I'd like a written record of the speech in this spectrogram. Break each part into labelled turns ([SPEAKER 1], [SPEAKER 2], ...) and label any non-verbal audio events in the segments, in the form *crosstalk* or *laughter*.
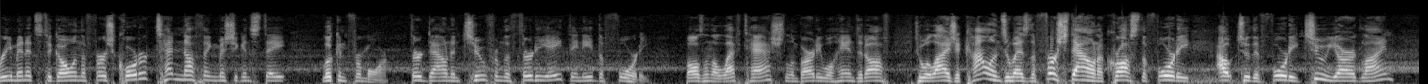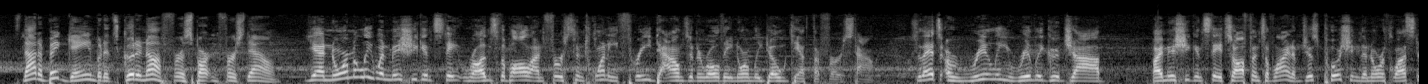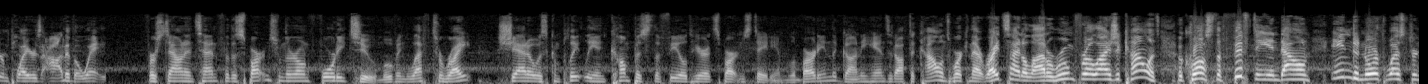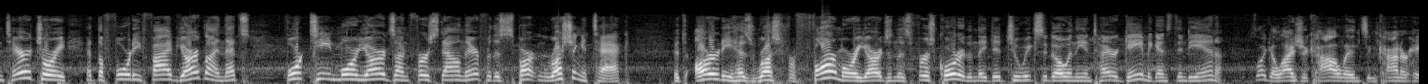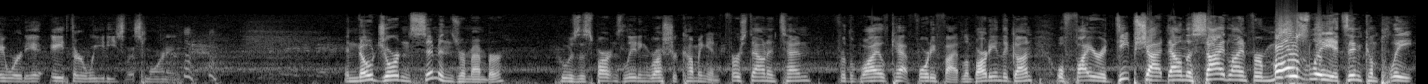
[SPEAKER 1] Three minutes to go in the first quarter. 10 0 Michigan State looking for more. Third down and two from the 38. They need the 40. Ball's on the left hash. Lombardi will hand it off to Elijah Collins, who has the first down across the 40 out to the 42 yard line. It's not a big gain, but it's good enough for a Spartan first down.
[SPEAKER 2] Yeah, normally when Michigan State runs the ball on first and 23 downs in a row, they normally don't get the first down. So that's a really, really good job by Michigan State's offensive line of just pushing the Northwestern players out of the way.
[SPEAKER 1] First down and 10 for the Spartans from their own 42. Moving left to right. Shadow has completely encompassed the field here at Spartan Stadium. Lombardi in the gun. He hands it off to Collins, working that right side. A lot of room for Elijah Collins across the 50 and down into Northwestern territory at the 45 yard line. That's 14 more yards on first down there for the Spartan rushing attack. It already has rushed for far more yards in this first quarter than they did two weeks ago in the entire game against Indiana.
[SPEAKER 2] It's like Elijah Collins and Connor Heyward ate their Wheaties this morning. *laughs*
[SPEAKER 1] And no Jordan Simmons, remember, who was the Spartans' leading rusher coming in. First down and 10 for the Wildcat 45. Lombardi in the gun will fire a deep shot down the sideline for Mosley. It's incomplete.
